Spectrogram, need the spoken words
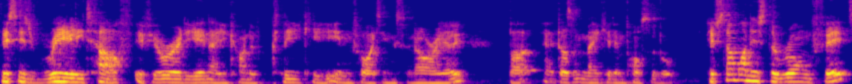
This is really tough if you're already in a kind of cliquey infighting scenario, but it doesn't make it impossible. If someone is the wrong fit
